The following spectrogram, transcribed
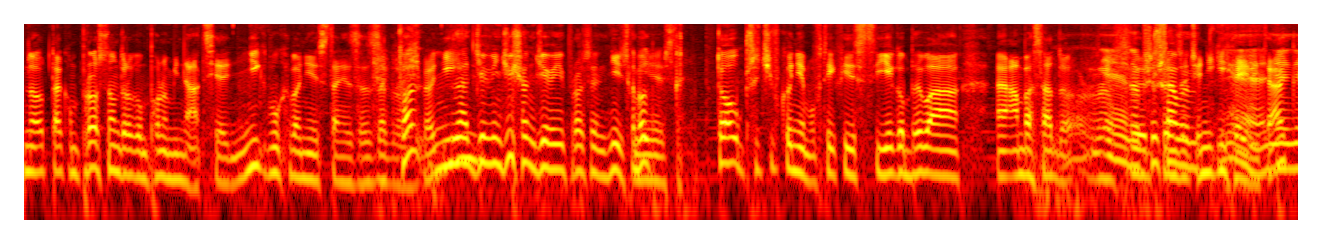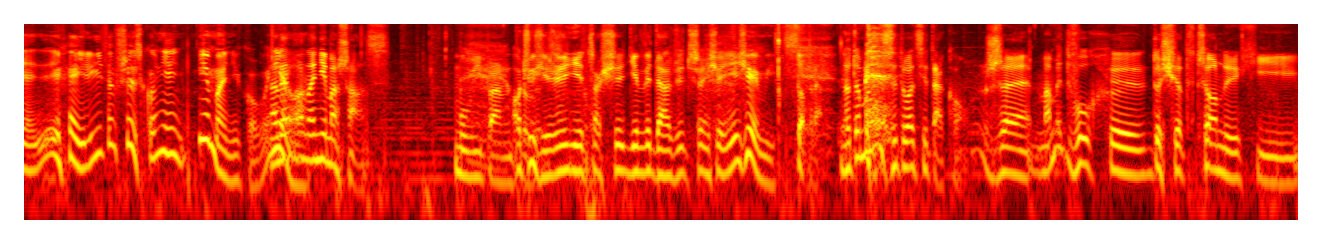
no, taką prostą drogą po nominację. Nikt mu chyba nie jest w stanie za- To zagrozić. bo Nikt, na 99% nic No mu nie jest. to przeciwko niemu. W tej chwili jest jego była e, ambasador Nie, w no przy całym... Nikki nie, Haley, tak? Nie, nie, nie, Haley to wszystko, nie, nie ma nikogo, nie Ale ma. ona nie ma szans. Mówi pan. Oczywiście, jeżeli nie, coś się nie wydarzy, trzęsienie ziemi. Dobra, no to mamy sytuację taką, że mamy dwóch y, doświadczonych i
